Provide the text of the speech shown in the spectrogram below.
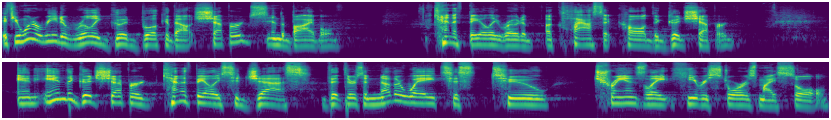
If you want to read a really good book about shepherds in the Bible, Kenneth Bailey wrote a, a classic called The Good Shepherd. And in The Good Shepherd, Kenneth Bailey suggests that there's another way to, to translate, He restores my soul.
